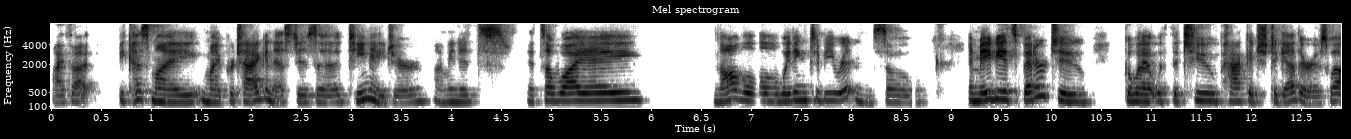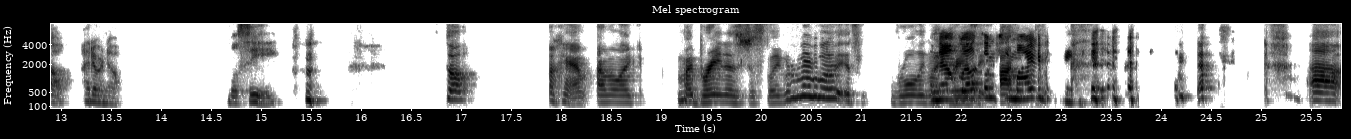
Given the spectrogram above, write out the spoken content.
I thought because my my protagonist is a teenager, I mean it's it's a YA novel waiting to be written. So and maybe it's better to go out with the two packaged together as well. I don't know. We'll see. so, okay, I'm, I'm, like, my brain is just like, it's rolling like now, crazy. welcome to my brain. uh,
